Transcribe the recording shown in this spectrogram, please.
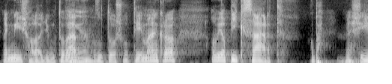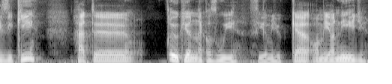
Meg mi is haladjunk tovább Igen. az utolsó témánkra, ami a Pixart Hoppá. vesézi ki. Hát ők jönnek az új filmjükkel, ami a négy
